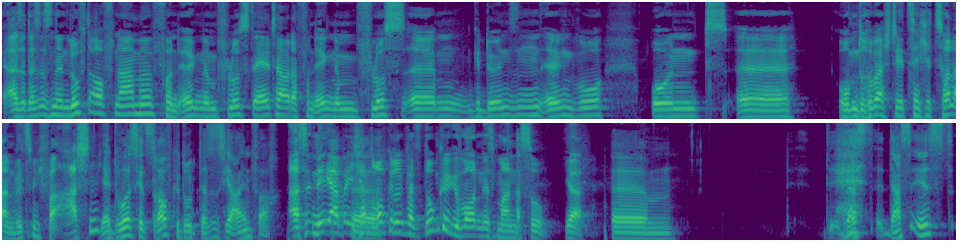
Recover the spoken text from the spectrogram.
Also das ist eine Luftaufnahme von irgendeinem Flussdelta oder von irgendeinem Flussgedönsen ähm, Gedönsen irgendwo und äh, oben drüber steht Zeche Zollern. Willst du mich verarschen? Ja, du hast jetzt drauf gedrückt. Das ist ja einfach. Also nee, aber ich habe Äh. drauf gedrückt, weil es dunkel geworden ist, Mann. Ach so. Ja. Ähm, das, das ist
